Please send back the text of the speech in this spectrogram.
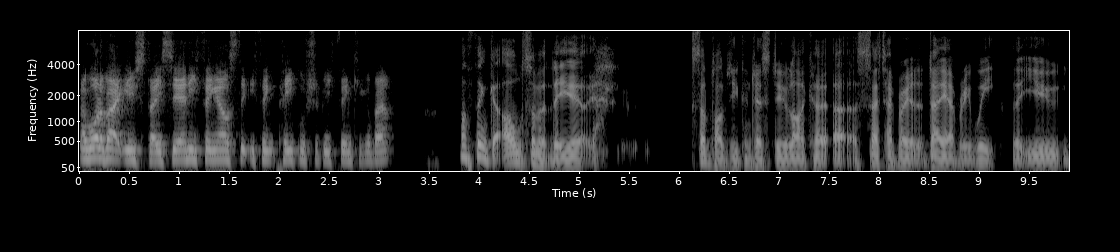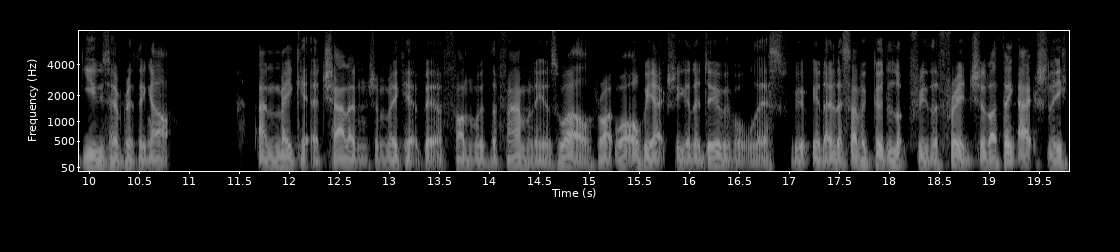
And what about you, Stacey? Anything else that you think people should be thinking about? I think ultimately, uh, sometimes you can just do like a, a set every day, every week that you use everything up and make it a challenge and make it a bit of fun with the family as well. Right. What are we actually going to do with all this? You know, let's have a good look through the fridge. And I think actually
